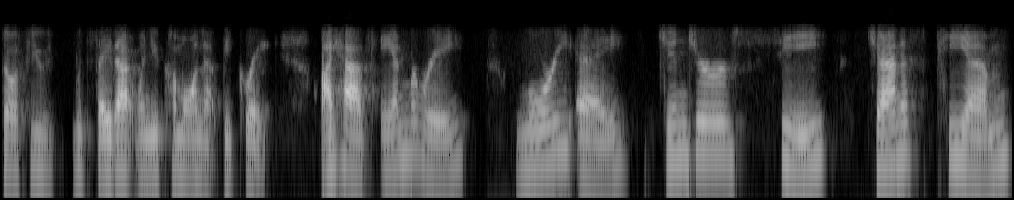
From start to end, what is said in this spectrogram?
so if you would say that when you come on, that'd be great. I have Anne Marie, Lori A, Ginger C, Janice PM,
